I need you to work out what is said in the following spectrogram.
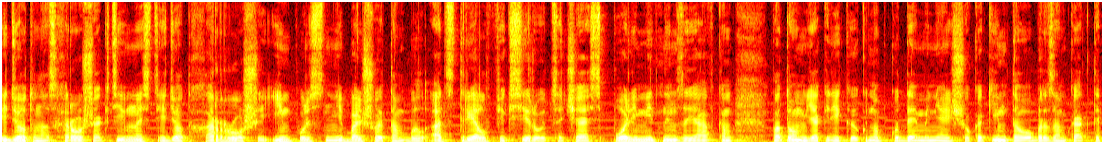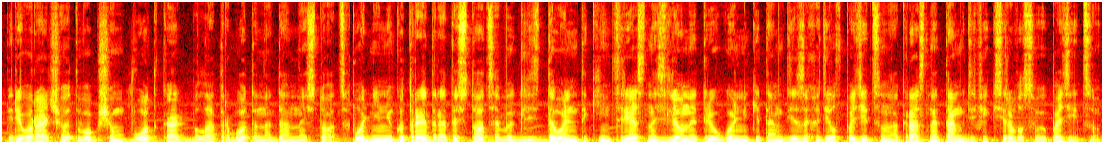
Идет у нас хорошая активность, идет хороший импульс, небольшой там был отстрел, фиксируется часть по лимитным заявкам, потом я кликаю кнопку D, меня еще каким-то образом как-то переворачивает, в общем вот как была отработана данная ситуация. По дневнику трейдера эта ситуация выглядит довольно-таки интересно, зеленые треугольники там где заходил в позицию, ну а красные там где фиксировал свою позицию.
